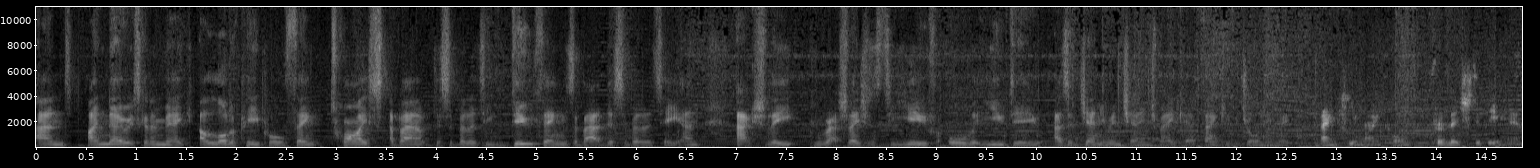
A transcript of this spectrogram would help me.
And I know it's going to make a lot of people think twice about disability, do things about disability. And actually, congratulations to you for all that you do as a genuine change maker. Thank you for joining me. Thank you, Michael. Privileged to be here.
